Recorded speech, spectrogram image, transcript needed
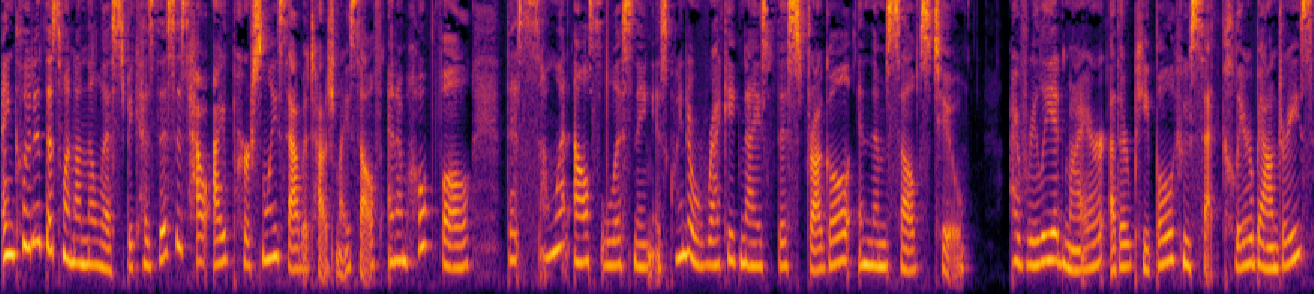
I included this one on the list because this is how I personally sabotage myself, and I'm hopeful that someone else listening is going to recognize this struggle in themselves too. I really admire other people who set clear boundaries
